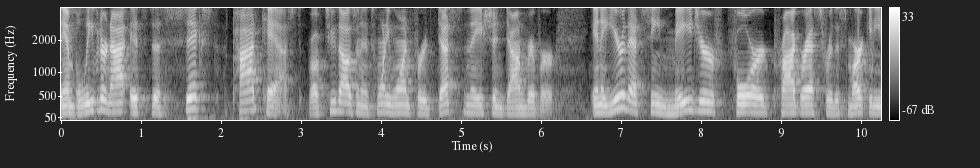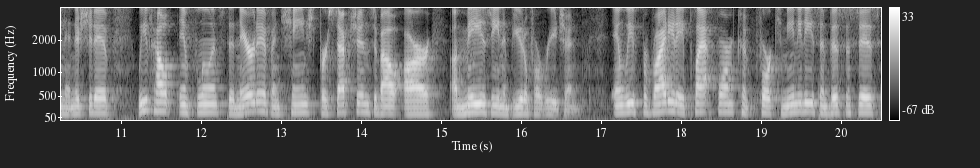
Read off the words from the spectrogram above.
And believe it or not, it's the sixth podcast of 2021 for Destination Downriver. In a year that's seen major forward progress for this marketing initiative, we've helped influence the narrative and changed perceptions about our amazing and beautiful region. And we've provided a platform com- for communities and businesses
